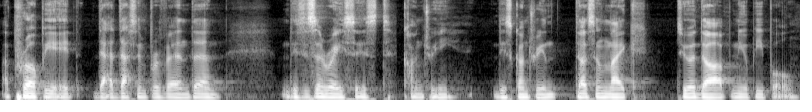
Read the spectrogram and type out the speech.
appropriate, that doesn't prevent that this is a racist country. This country doesn't like to adopt new people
